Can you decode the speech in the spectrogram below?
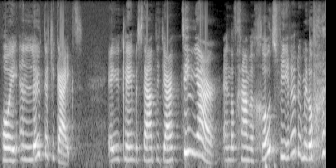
Hoi en leuk dat je kijkt. EU-claim bestaat dit jaar 10 jaar en dat gaan we groots vieren door middel van...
